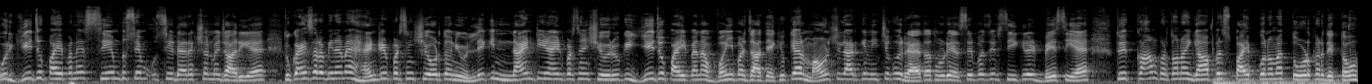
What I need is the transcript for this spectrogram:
और ये जो पाइप है ना सेम टू सेम उसी डायरेक्शन में जा रही है। तो कहीं सर, अभी ना मैं हंड्रेड परसेंट श्योर तो नहीं हूँ, लेकिन नाइनटी नाइन परसेंट श्योर हूँ कि ये जो पाइप है ना, वहीं पर जाती है। क्योंकि यार माउंट शिलार के नीचे कोई रहता थोड़ी है सिर्फ़ सिर्फ़ सीक्रेट बेस ही है। तो एक काम करता हूँ ना, यहाँ पर इस पाइप को ना मैं तोड़ कर देखता हूँ,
